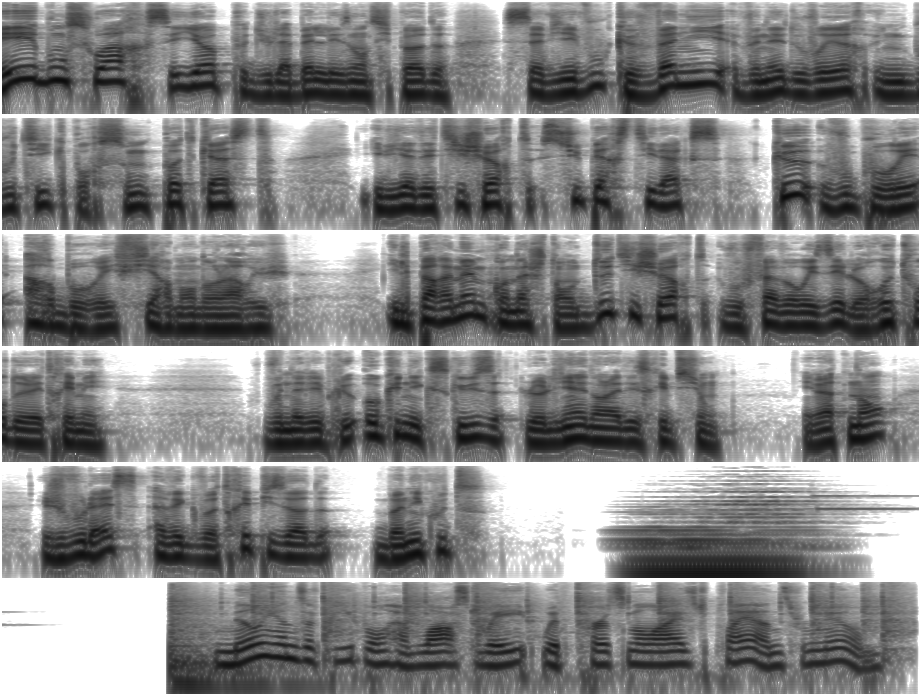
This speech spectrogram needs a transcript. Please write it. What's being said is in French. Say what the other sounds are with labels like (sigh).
Et bonsoir, c'est Yop du label Les Antipodes. Saviez-vous que Vanille venait d'ouvrir une boutique pour son podcast? Il y a des t-shirts super stylax que vous pourrez arborer fièrement dans la rue. Il paraît même qu'en achetant deux t-shirts, vous favorisez le retour de l'être aimé. Vous n'avez plus aucune excuse, le lien est dans la description. Et maintenant, je vous laisse avec votre épisode. Bonne écoute Millions plans Noom,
